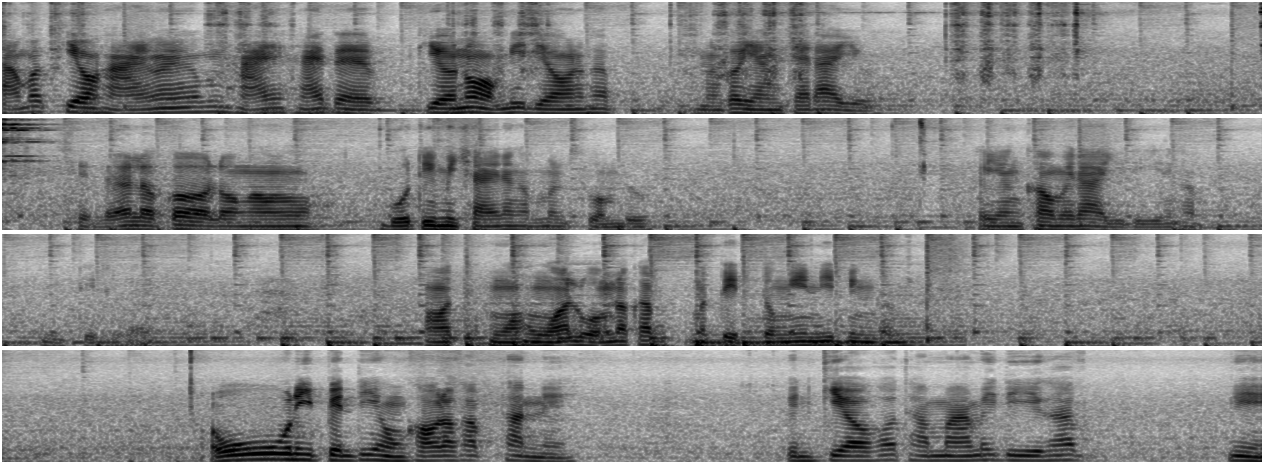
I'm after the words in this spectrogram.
ถามว่าเกลียวหายไหมมันหายหายแต่เกลียวนอกนิดเดียวนะครับ มันก็ยังใช้ได้อยู่ เสร็จแล้วเราก็ลองเอาบูทที่มีใช้นะครับ มันสวมดู ก็ยังเข้าไม่ได้อยู่ดีนะครับยังติดเลย อ๋อหัวหัวหลวมแล้วครับ มาติดตรงนี้นิดนึงครับ โอ้นี่เป็นที่ของเขาแล้วครับท่านนี่เป็นเกลียวเขาทำมาไม่ดีครับ นี่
